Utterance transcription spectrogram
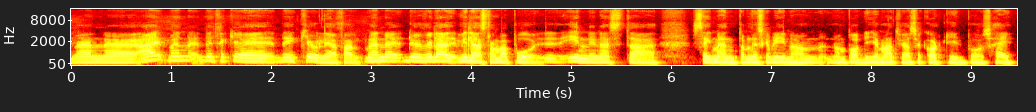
Men, eh, nej, men det tycker jag är, det är kul i alla fall. Men eh, du, vill jag, vill jag snabba på in i nästa segment om det ska bli någon, någon podd i och med att vi har så kort tid på oss. Hej!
